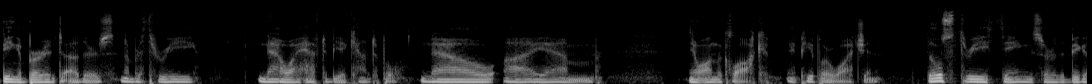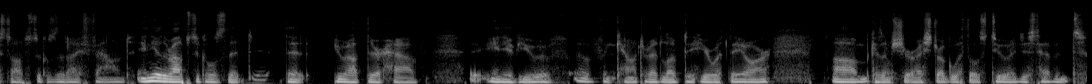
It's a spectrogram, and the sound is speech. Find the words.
being a burden to others. Number three, now I have to be accountable. Now I am, you know, on the clock and people are watching. Those three things are the biggest obstacles that I found. Any other obstacles that that you out there have, any of you have, have encountered, I'd love to hear what they are, um, because I'm sure I struggle with those too. I just haven't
